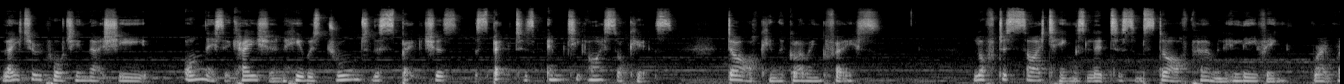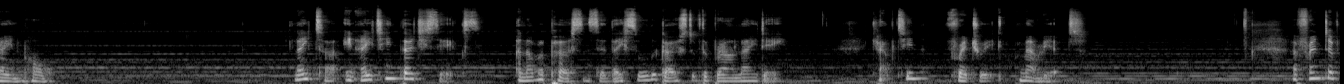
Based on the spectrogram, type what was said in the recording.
later reporting that she, on this occasion, he was drawn to the spectre's, spectre's empty eye sockets, dark in the glowing face. Loftus' sightings led to some staff permanently leaving Great Raynham Hall. Later, in 1836, another person said they saw the ghost of the brown lady. Captain Frederick Marryat. A friend of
